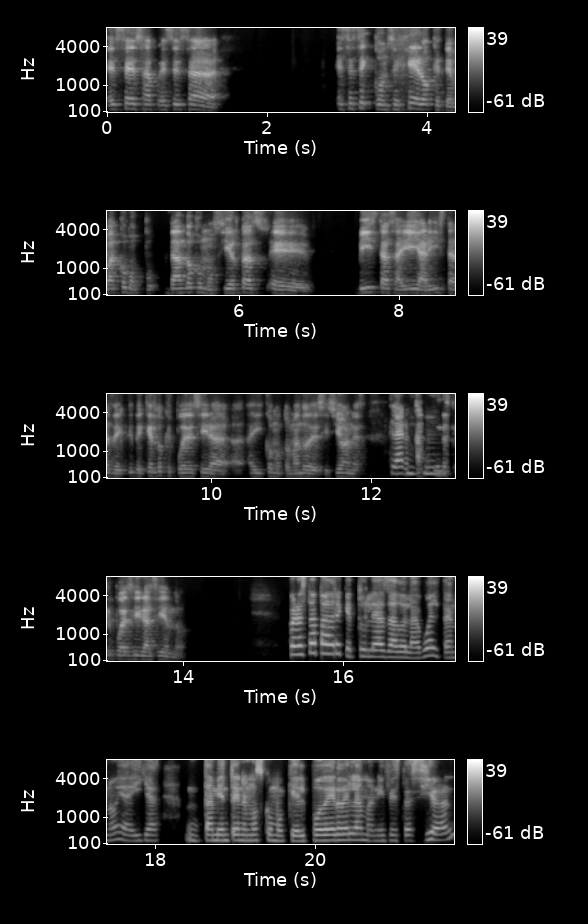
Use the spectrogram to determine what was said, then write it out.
es esa, es esa, es ese consejero que te va como dando como ciertas eh, vistas ahí, aristas de, qué es lo que puedes ir ahí como tomando decisiones. Claro. Acciones que puedes ir haciendo. Pero está padre que tú le has dado la vuelta, ¿no? Y ahí ya también tenemos como que el poder de la manifestación,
